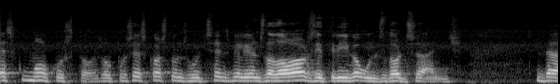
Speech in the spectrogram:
és molt costós. El procés costa uns 800 milions de dòlars i triga uns 12 anys. De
